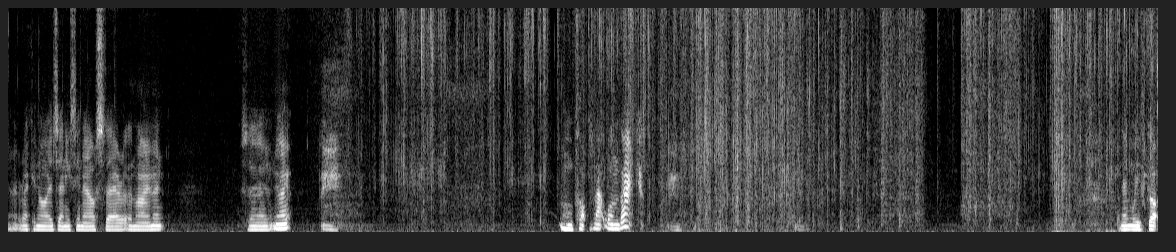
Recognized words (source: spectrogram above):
don't recognise anything else there at the moment. So, no. We'll pop that one back. Then we've got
